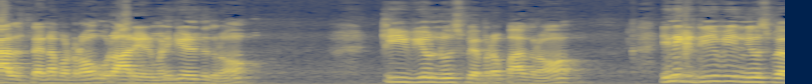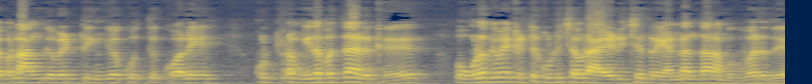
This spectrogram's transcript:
காலத்தில் என்ன பண்ணுறோம் ஒரு ஆறு ஏழு மணிக்கு எழுந்துக்கிறோம். டிவியோ நியூஸ் பேப்பரோ பார்க்குறோம். இன்றைக்கி டிவி நியூஸ் பேப்பரில் அங்கே வெட்டு இங்கே குத்து கொலை குற்றம் இதை பற்றி தான் இருக்குது உலகமே கெட்டு குடிச்சவர் ஆயிடுச்சுன்ற எண்ணம் தான் நமக்கு வருது.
